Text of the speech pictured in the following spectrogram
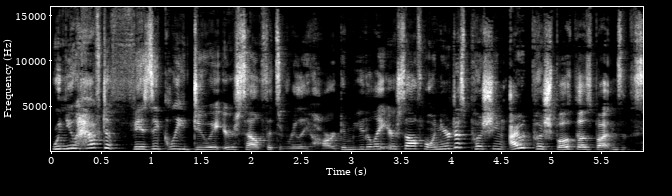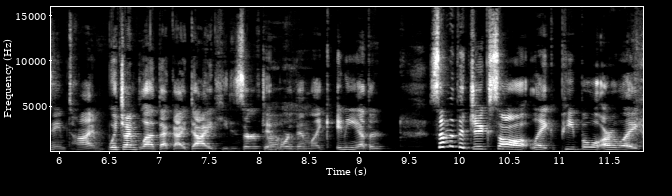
when you have to physically do it yourself, it's really hard to mutilate yourself. But when you're just pushing, I would push both those buttons at the same time, which I'm glad that guy died. He deserved it more than like any other. Some of the jigsaw like people are like,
